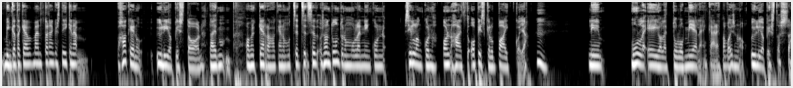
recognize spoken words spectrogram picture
minkä takia mä en todennäköisesti ikinä hakenut yliopistoon, tai olen nyt kerran hakenut, mutta se, se, se on tuntunut mulle niin kuin silloin, kun on haettu opiskelupaikkoja, mm. niin mulle ei ole tullut mieleenkään, että mä voisin olla yliopistossa.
